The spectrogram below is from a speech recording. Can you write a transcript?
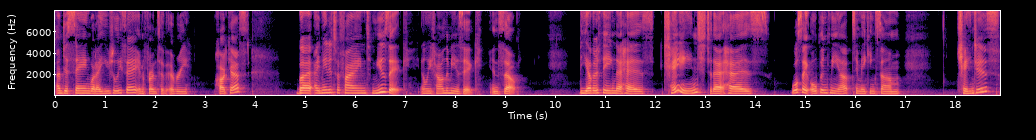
I'm just saying what I usually say in front of every podcast. But I needed to find music, and we found the music. And so, the other thing that has changed that has, we'll say, opened me up to making some changes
